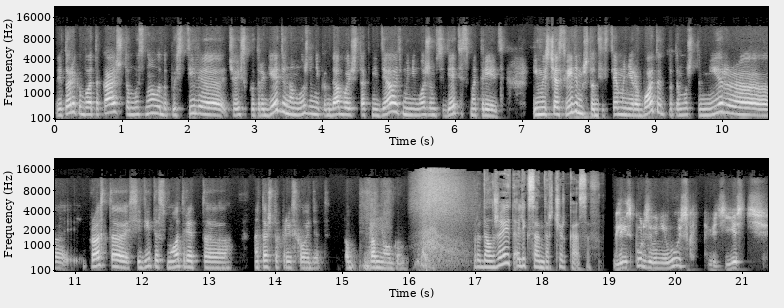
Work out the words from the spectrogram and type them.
риторика была такая, что мы снова допустили человеческую трагедию, нам нужно никогда больше так не делать, мы не можем сидеть и смотреть. И мы сейчас видим, что система не работает, потому что мир э, просто сидит и смотрит э, на то, что происходит во многом продолжает Александр Черкасов. Для использования войск ведь есть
